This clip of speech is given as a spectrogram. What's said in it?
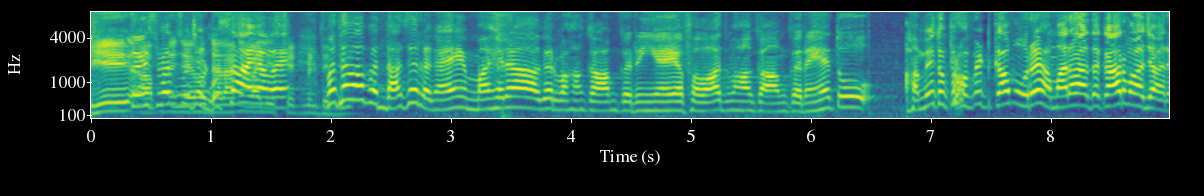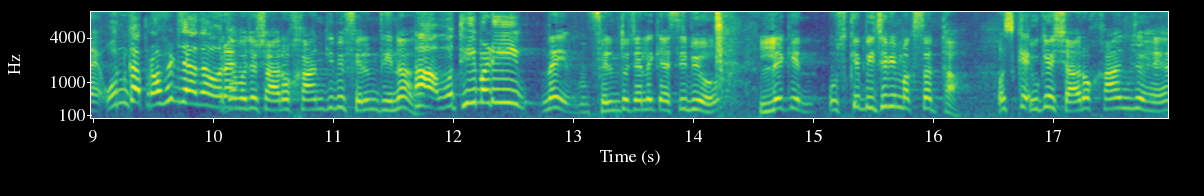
ये तो इस वक्त मुझे गुस्सा आया हुआ है। मतलब आप अंदाज़ा लगाएँ माहिरा अगर वहाँ काम कर रही हैं या फवाद वहाँ काम कर रहे हैं तो हमें तो प्रॉफिट कम हो रहा है हमारा अदाकार वहाँ जा रहा है उनका प्रॉफिट ज़्यादा हो रहा है। वो जो शाहरुख खान की भी फ़िल्म थी ना। हाँ वो थी बड़ी नहीं फ़िल्म तो चले कैसी भी हो लेकिन उसके पीछे भी मकसद था। उसके क्योंकि शाहरुख खान जो है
